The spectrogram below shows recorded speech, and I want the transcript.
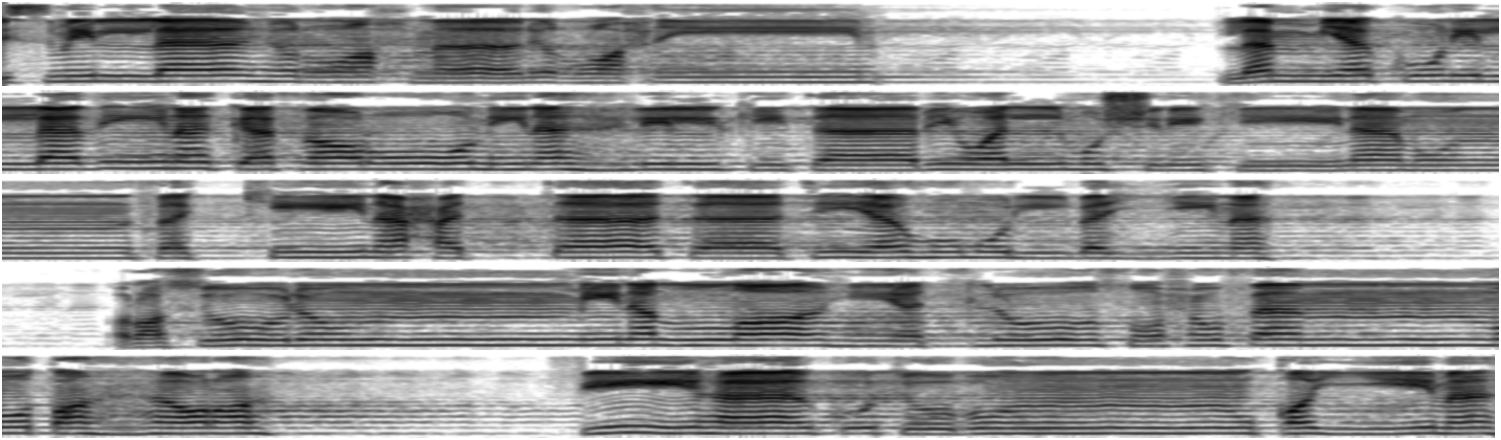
بسم الله الرحمن الرحيم. لم يكن الذين كفروا من أهل الكتاب والمشركين منفكين حتى تاتيهم البينة. رسول من الله يتلو صحفا مطهرة فيها كتب قيمة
